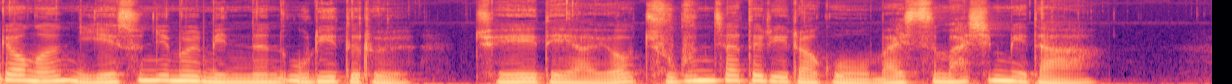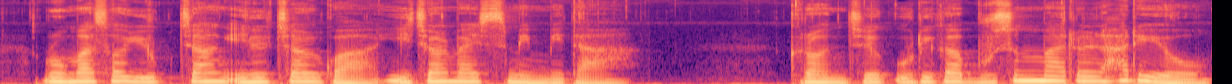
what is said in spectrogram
성경은 예수님을 믿는 우리들을 죄에 대하여 죽은 자들이라고 말씀하십니다. 로마서 6장 1절과 2절 말씀입니다. 그런즉 우리가 무슨 말을 하리요?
